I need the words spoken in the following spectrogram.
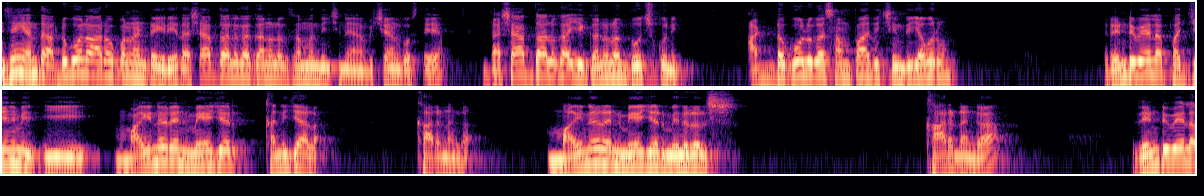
నిజంగా ఎంత అడ్డుగోలు ఆరోపణలు అంటే ఇది. దశాబ్దాలుగా గనులకు సంబంధించిన విషయానికి వస్తే దశాబ్దాలుగా ఈ గనులను దోచుకుని అడ్డగోలుగా సంపాదించింది ఎవరు? రెండు వేల పద్దెనిమిది ఈ మైనర్ అండ్ మేజర్ ఖనిజాల కారణంగా మైనర్ అండ్ మేజర్ మినరల్స్ కారణంగా రెండు వేల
